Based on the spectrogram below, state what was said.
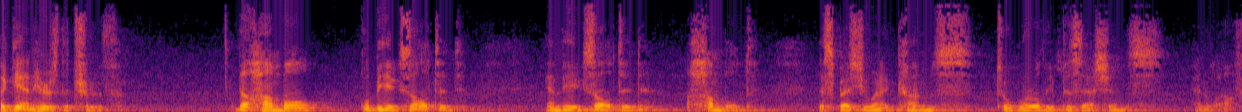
Again, here's the truth the humble will be exalted, and the exalted humbled, especially when it comes to worldly possessions and wealth.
